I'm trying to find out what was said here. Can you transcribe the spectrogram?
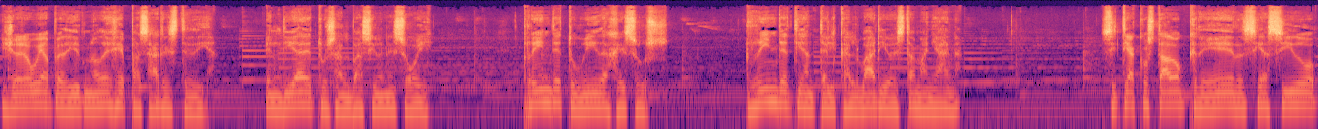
Y yo le voy a pedir, no deje pasar este día. El día de tu salvación es hoy. Rinde tu vida Jesús. Ríndete ante el Calvario esta mañana. Si te ha costado creer, si has sido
